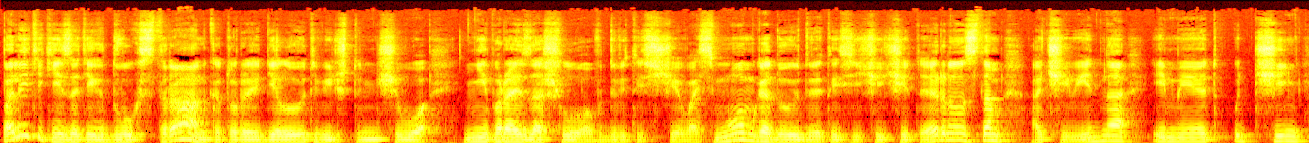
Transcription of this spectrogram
Политики из этих двух стран, которые делают вид, что ничего не произошло в 2008 году и 2014, очевидно, имеют очень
